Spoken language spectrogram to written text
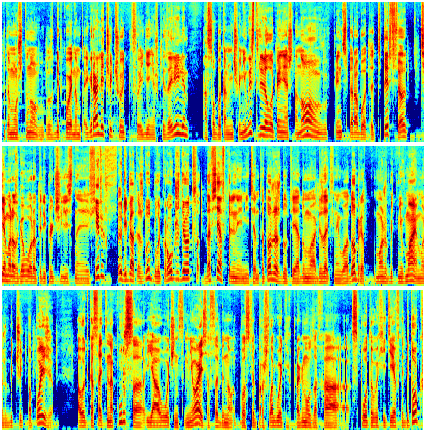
потому что, ну, с биткоином поиграли чуть-чуть, свои денежки залили, Особо там ничего не выстрелило, конечно, но, в принципе, работает. Теперь все, тема разговора переключились на эфир. Ребята ждут, BlackRock ждет, да все остальные эмитенты тоже ждут. Я думаю, обязательно его одобрят. Может быть, не в мае, может быть, чуть попозже. А вот касательно курса, я очень сомневаюсь, особенно после прошлогодних прогнозов о спотовых ETF на биток,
